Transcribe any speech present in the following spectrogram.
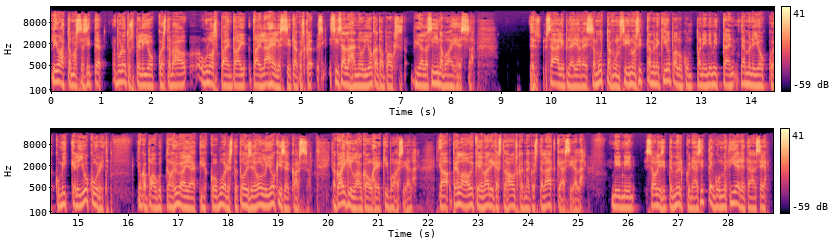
livahtamassa sitten pudotuspelijoukkueesta vähän ulospäin tai, tai lähelle sitä, koska sisällähän ne oli joka tapauksessa vielä siinä vaiheessa sääliplayereissa, mutta kun siinä on sitten tämmöinen kilpailukumppani, nimittäin tämmöinen joukkue kuin Mikkeli Jukurit, joka paukuttaa hyvää jääkiekkoa vuodesta toiseen Olli Jokisen kanssa. Ja kaikilla on kauhean kivaa siellä. Ja pelaa oikein värikästä, hauskan näköistä lätkää siellä. Niin, niin se oli sitten myrkkyinen. Ja sitten kun me tiedetään se –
